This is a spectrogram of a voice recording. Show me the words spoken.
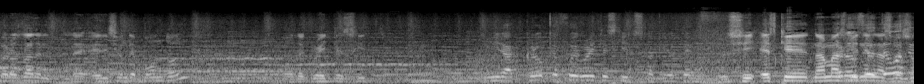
pero es la de la edición de Bundle o de Greatest Hit. Mira, creo que fue Greatest Hits la que yo tengo. Sí, es que nada más Pero vienen las te voy a decir,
